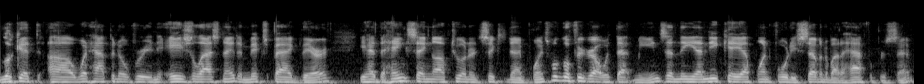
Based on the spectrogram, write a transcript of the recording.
Look at uh, what happened over in Asia last night. A mixed bag there. You had the Hang Seng off 269 points. We'll go figure out what that means. And the uh, Nikkei up 147, about a half a percent.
